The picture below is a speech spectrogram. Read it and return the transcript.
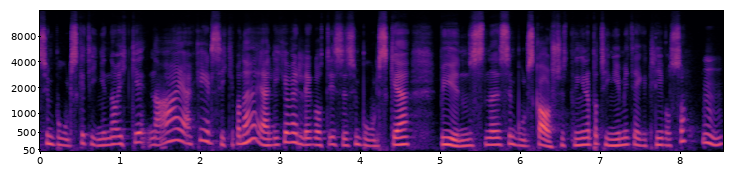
symbolske tingene. og ikke, Nei, jeg er ikke helt sikker på det. Jeg liker veldig godt disse symbolske begynnelsene, symbolske avslutningene på ting i mitt eget liv også. Mm.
